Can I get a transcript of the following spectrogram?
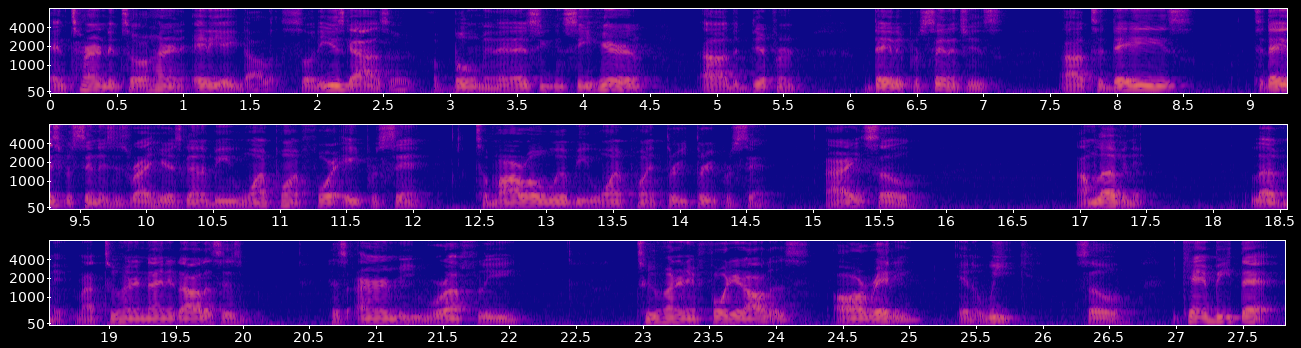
and turned into one hundred eighty eight dollars. So these guys are, are, booming, and as you can see here, uh, the different daily percentages. Uh, today's today's percentage is right here. It's going to be 1.48%. Tomorrow will be 1.33%. All right, so I'm loving it. Loving it. My $290 has has earned me roughly $240 already in a week. So you can't beat that.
